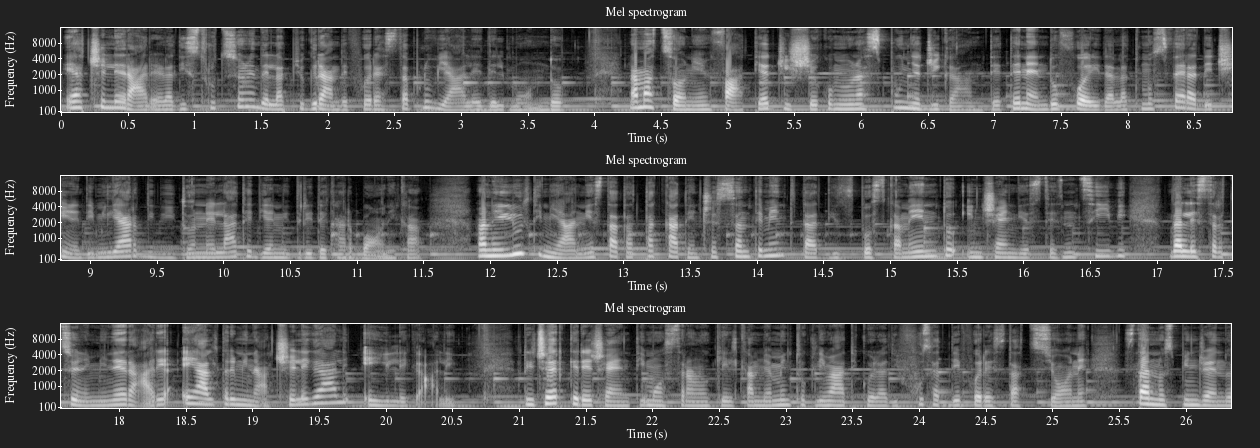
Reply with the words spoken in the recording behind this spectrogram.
e accelerare la distruzione della più grande foresta pluviale del mondo. L'Amazzonia infatti agisce come una spugna gigante, tenendo fuori dall'atmosfera decine di miliardi di tonnellate di anidride carbonica, ma negli ultimi anni è stata attaccata incessantemente da disboscamento, incendi estensivi, dall'estrazione mineraria e altre minacce legali e illegali. Ricerche recenti mostrano che il cambiamento climatico e la diffusa deforestazione stanno spingendo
